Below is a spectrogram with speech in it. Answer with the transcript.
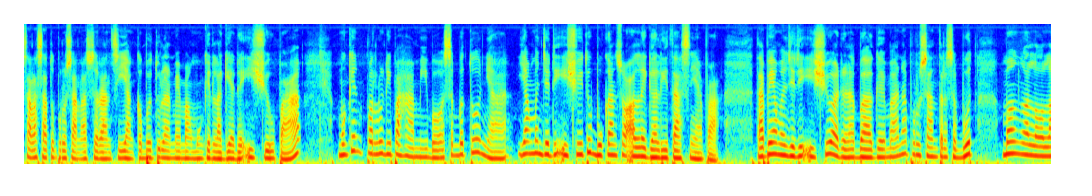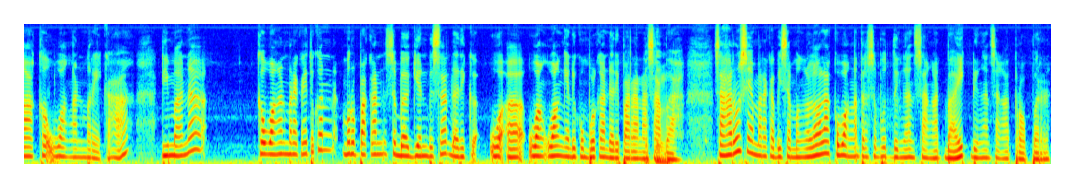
salah satu perusahaan asuransi yang kebetulan memang mungkin lagi ada isu, Pak, mungkin perlu dipahami bahwa sebetulnya yang menjadi isu itu bukan soal legalitasnya, Pak. Tapi yang menjadi isu adalah bagaimana perusahaan tersebut mengelola keuangan mereka di mana keuangan mereka itu kan merupakan sebagian besar dari eh, uang-uang yang dikumpulkan dari para nasabah. Seharusnya mereka bisa mengelola keuangan tersebut dengan sangat baik, dengan sangat proper.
